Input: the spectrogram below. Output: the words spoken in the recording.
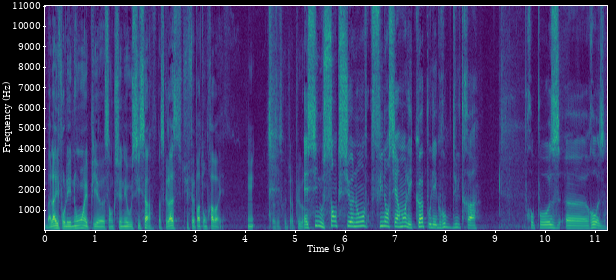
bah là il faut les noms et puis euh, sanctionner aussi ça. Parce que là si tu fais pas ton travail, Mm. ça ce serait déjà plus grave. Et si nous sanctionnons financièrement les COP ou les groupes d'ultra? Propose euh, Rose.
